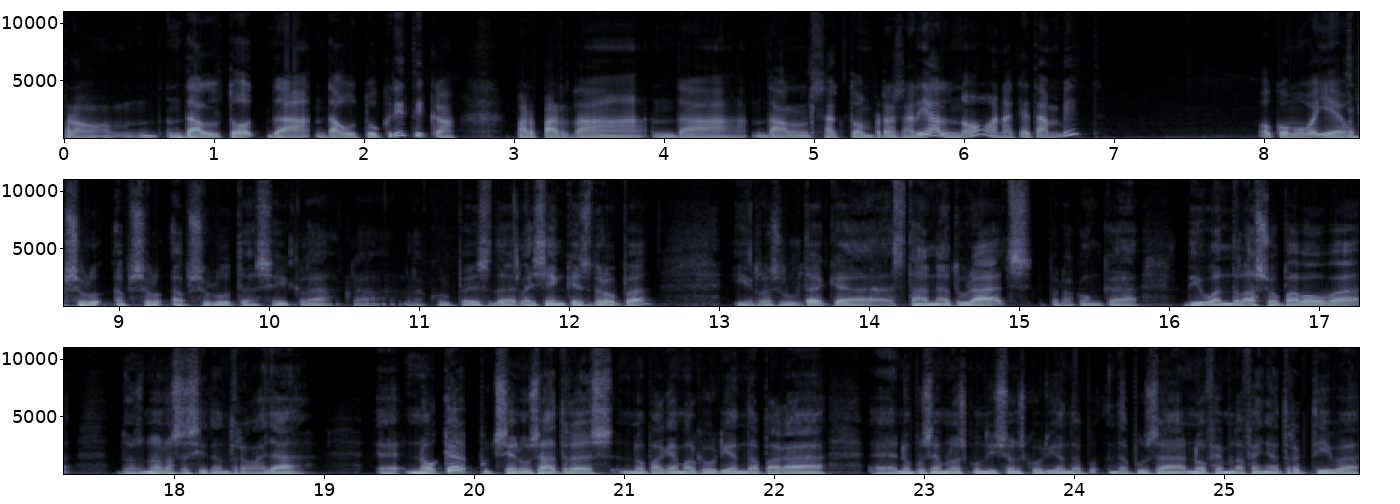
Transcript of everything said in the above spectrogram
però del tot de- d'autocrítica per part de, de, del sector empresarial, no?, en aquest àmbit? O com ho veieu? Absolut, absolut, absoluta, sí, clar, clar. La culpa és de la gent que és dropa i resulta que estan aturats, però com que viuen de la sopa boba, doncs no necessiten treballar. Eh, no que potser nosaltres no paguem el que hauríem de pagar, eh, no posem les condicions que hauríem de, de posar, no fem la feina atractiva.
